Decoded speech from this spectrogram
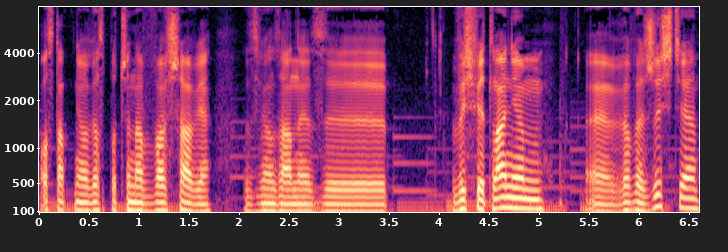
ostatnio rozpoczyna w Warszawie, związany z wyświetlaniem e, rowerzyście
